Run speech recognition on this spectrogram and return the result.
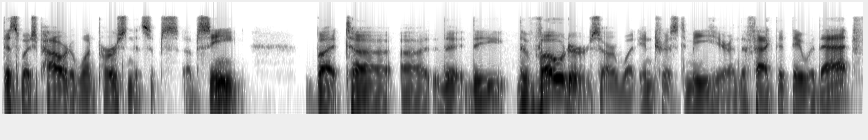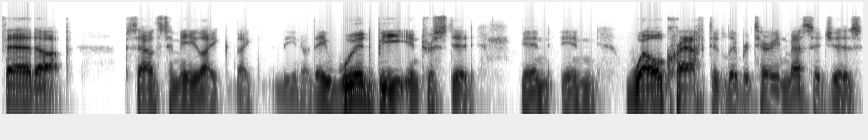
this much power to one person, it's obscene. but uh, uh, the the the voters are what interest me here, and the fact that they were that fed up sounds to me like like you know they would be interested in in well crafted libertarian messages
